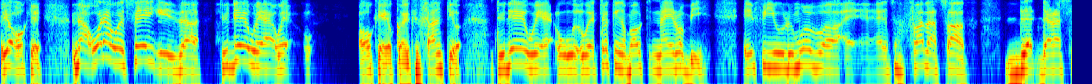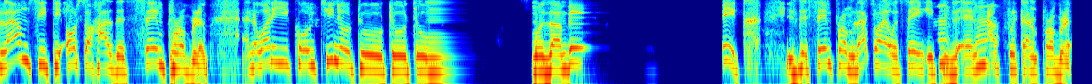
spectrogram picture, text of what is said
Yeah, okay. Now, what I was saying is uh, today we are, we Okay, okay, thank you. Today we are, we're talking about Nairobi. If you remove uh, further south, the Dar es Salaam city also has the same problem. And when you continue to, to, to Mozambique, it's the same problem. That's why I was saying it is an mm-hmm. African problem.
